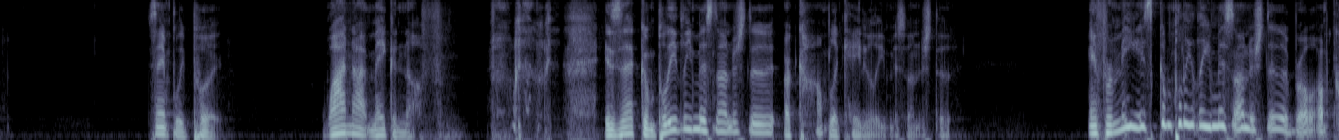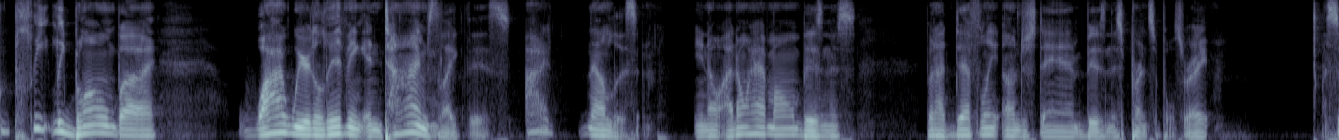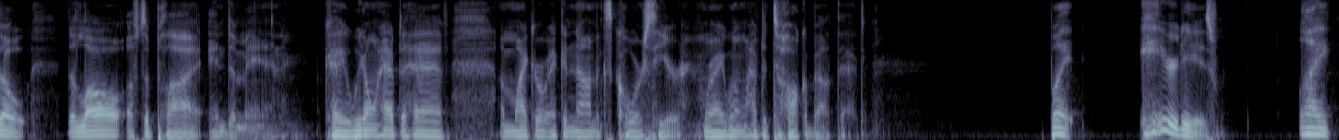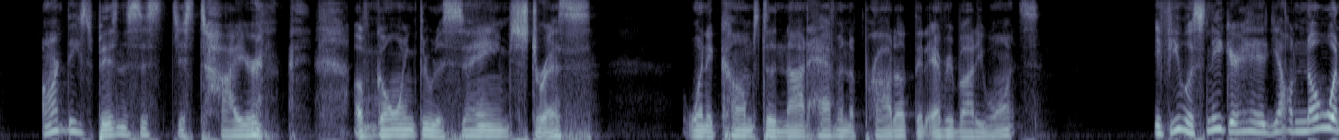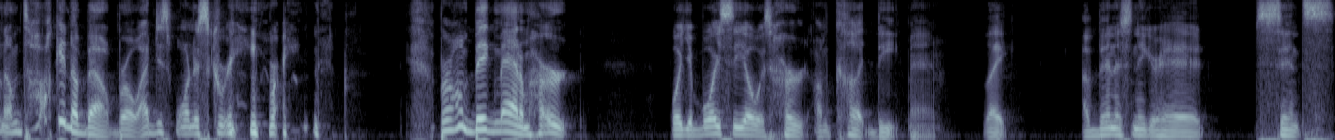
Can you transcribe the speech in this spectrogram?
simply put, why not make enough? Is that completely misunderstood or complicatedly misunderstood? And for me, it's completely misunderstood, bro. I'm completely blown by why we're living in times like this. I now listen, you know, I don't have my own business, but I definitely understand business principles, right? So, the law of supply and demand. Okay, we don't have to have a microeconomics course here, right? We don't have to talk about that. But here it is. Like aren't these businesses just tired of going through the same stress when it comes to not having a product that everybody wants? If you a sneakerhead, y'all know what I'm talking about, bro. I just want to scream right now. Bro, I'm big mad. I'm hurt. Well, your boy CO is hurt. I'm cut deep, man. Like, I've been a sneakerhead since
